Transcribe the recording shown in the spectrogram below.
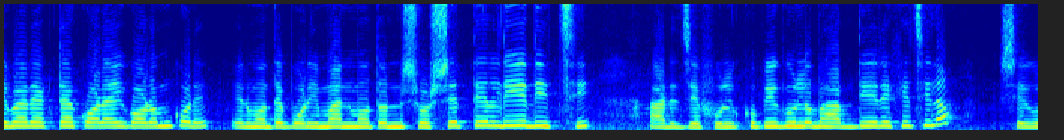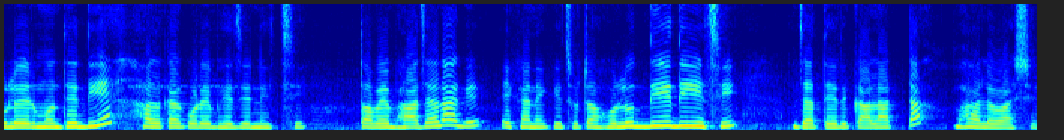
এবার একটা কড়াই গরম করে এর মধ্যে পরিমাণ মতন সর্ষের তেল দিয়ে দিচ্ছি। আর যে ফুলকপিগুলো ভাপ দিয়ে রেখেছিলাম, সেগুলো এর মধ্যে দিয়ে হালকা করে ভেজে নিচ্ছি। তবে ভাজার আগে এখানে কিছুটা হলুদ দিয়ে দিয়েছি, যাতে এর কালারটা ভালো আসে।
